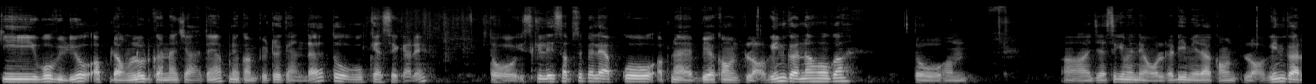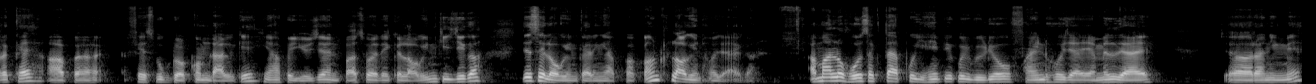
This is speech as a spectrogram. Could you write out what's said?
कि वो वीडियो आप डाउनलोड करना चाहते हैं अपने कंप्यूटर के अंदर तो वो कैसे करें? तो इसके लिए सबसे पहले आपको अपना एफबी अकाउंट लॉगिन करना होगा। तो हम जैसे कि मैंने ऑलरेडी मेरा अकाउंट लॉगिन कर रखा है, आप फेसबुक डॉट कॉम डाल के यहाँ पे यूज़र एंड पासवर्ड देकर लॉगिन कीजिएगा, जैसे लॉगिन करेंगे आपका अकाउंट लॉगिन हो जाएगा। अब मान लो हो सकता है आपको यहीं पे कोई वीडियो फाइंड हो जाए या मिल जाए रनिंग में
